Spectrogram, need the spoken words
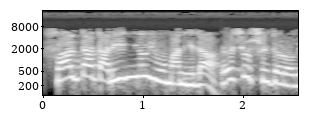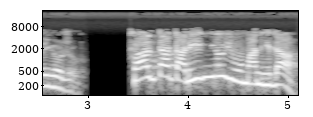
Falta cariño y humanidad. Eso sí te lo digo yo. Falta cariño y humanidad.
